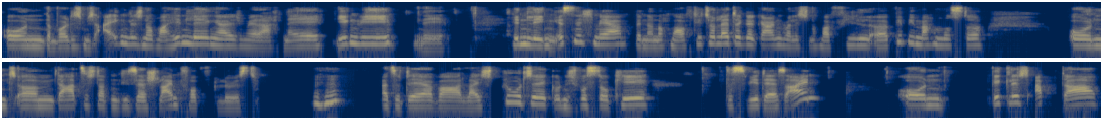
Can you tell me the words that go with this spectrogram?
Und dann wollte ich mich eigentlich noch mal hinlegen, habe ich mir gedacht, nee, irgendwie, nee, hinlegen ist nicht mehr. Bin dann noch mal auf die Toilette gegangen, weil ich noch mal viel äh, Pipi machen musste. Und ähm, da hat sich dann dieser Schleimpfropf gelöst. Mhm. Also der war leicht blutig und ich wusste, okay, das wird er sein. Und wirklich ab da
